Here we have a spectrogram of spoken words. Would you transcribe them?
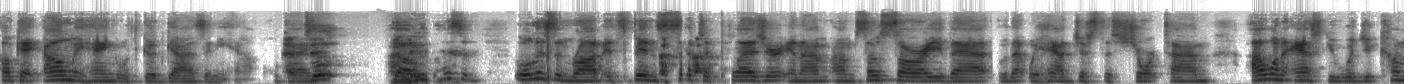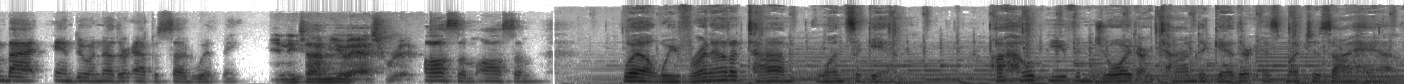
Okay, I only hang with good guys anyhow. Okay? That's it. so listen, well, listen, Rob, it's been such a pleasure, and I'm I'm so sorry that that we had just this short time. I want to ask you, would you come back and do another episode with me? Anytime you ask, Rick. Awesome, awesome. Well, we've run out of time once again. I hope you've enjoyed our time together as much as I have.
